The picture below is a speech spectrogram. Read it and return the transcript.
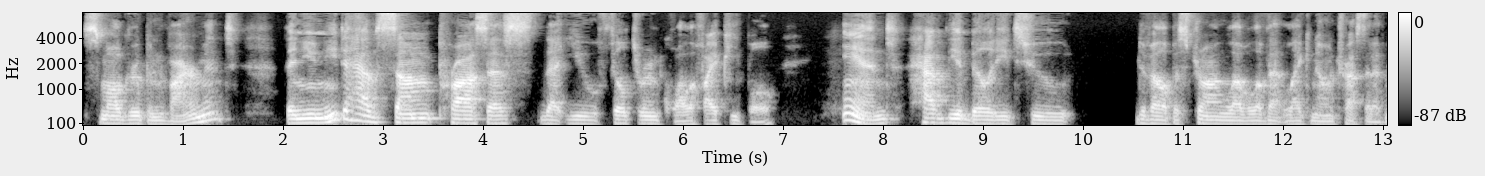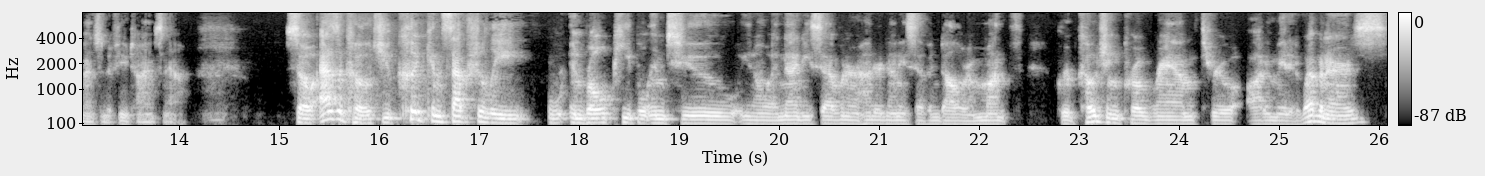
small group environment, then you need to have some process that you filter and qualify people and have the ability to develop a strong level of that like, know, and trust that I've mentioned a few times now. So, as a coach, you could conceptually enroll people into you know a 97 or 197 dollar a month group coaching program through automated webinars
